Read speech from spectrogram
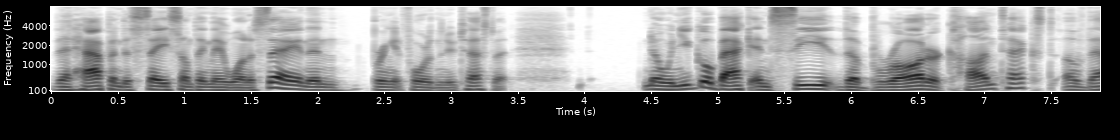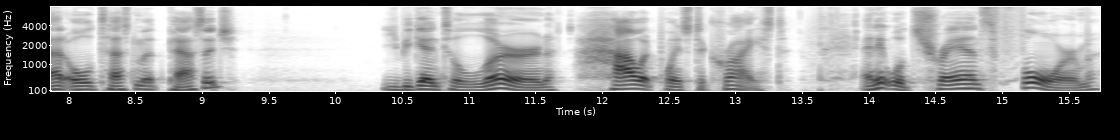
that happen to say something they want to say and then bring it forward in the New Testament. No, when you go back and see the broader context of that Old Testament passage, you begin to learn how it points to Christ. And it will transform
